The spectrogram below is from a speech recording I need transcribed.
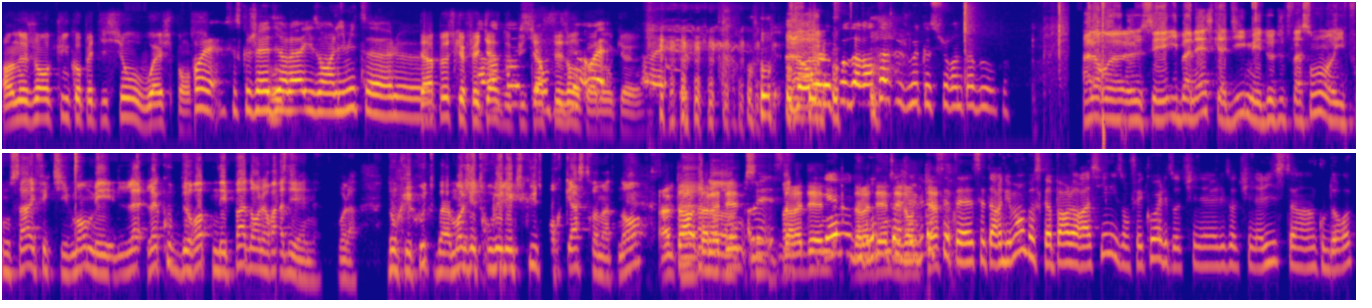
En ne jouant aucune compétition, ouais, je pense. Ouais, c'est ce que j'allais dire là. Ils ont un limite euh, le. C'est un peu ce que fait Avantage, depuis si on 15 peut saisons, dire, quoi. ouais. Donc, euh, Ils Alors, auront le faux avantage de jouer que sur un tableau. quoi. Alors, euh, c'est Ibanez qui a dit, mais de toute façon, euh, ils font ça, effectivement, mais la, la Coupe d'Europe n'est pas dans leur ADN. Voilà. Donc, écoute, bah, moi, j'ai trouvé l'excuse pour Castres maintenant. En même temps, Euh, dans l'ADN, ah, des gens de Castres, cet, cet argument parce qu'à part le Racing, ils ont fait quoi les autres, les autres finalistes en Coupe d'Europe?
